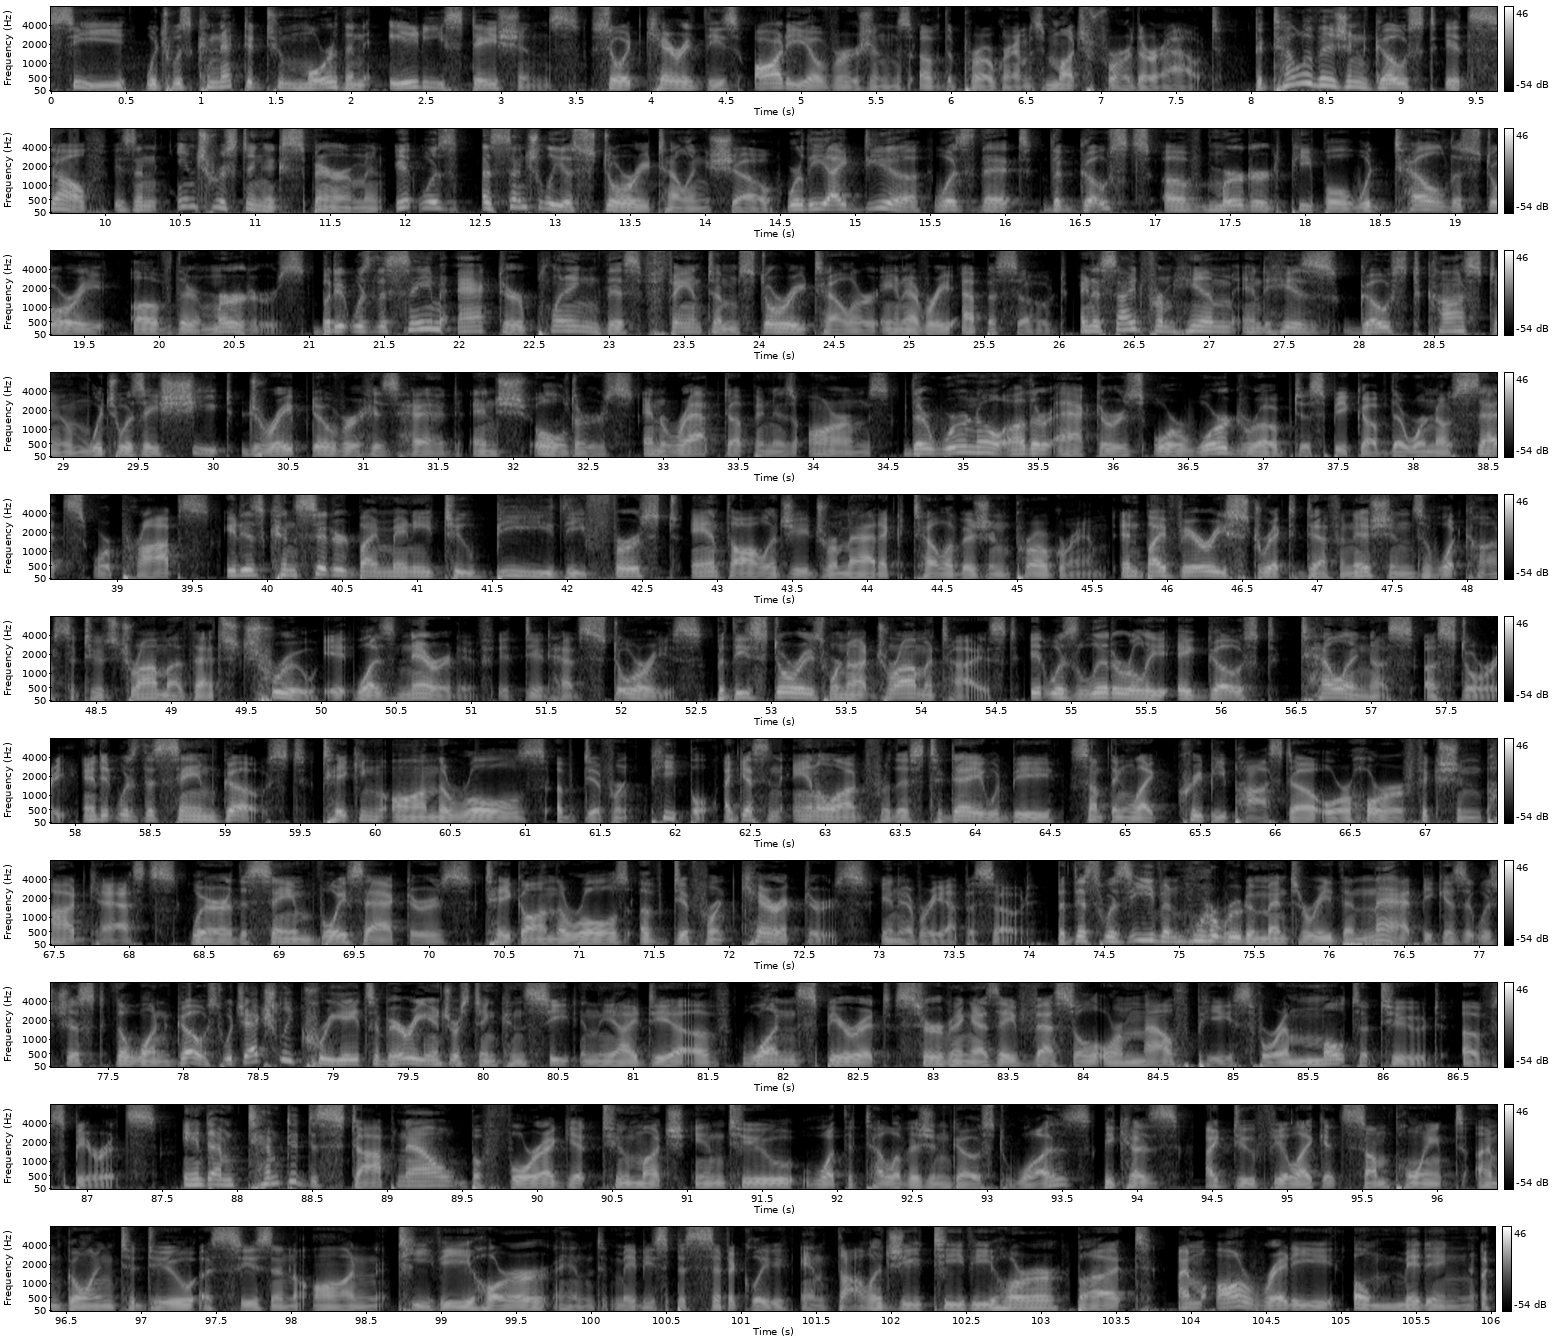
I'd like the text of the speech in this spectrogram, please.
which was connected to more than 80 stations, so it carried these audio versions of the programs much further out. The television ghost itself is an interesting experiment. It was essentially a storytelling show where the idea was that the ghosts of murdered people would tell the story of their murders. But it was the same actor playing this phantom storyteller in every episode. And aside from him and his ghost costume, which was a sheet draped over his head and shoulders and wrapped up in his arms, there were no other actors or wardrobe to speak of. There were no sets or props. It is considered by many to be the first anthology dramatic television program. And by very strict definitions of what constitutes drama, that's true. It was narrative, it did have stories. But these stories were not dramatized. It was literally a ghost telling us a story, and it was the same ghost taking on the roles of different people. I guess an analog for this today would be something like creepypasta or horror fiction podcasts, where the same voice actors take on the roles of different characters in every episode. But this was even more rudimentary than that because it was just the one ghost, which actually creates a very interesting conceit in the idea of one spirit serving as a vessel or mouthpiece for a multitude of spirits. And I'm tempted to stop now before I get too much into what the television ghost was, because I do feel like at some point I'm going to do a season on TV horror and maybe specifically anthology TV horror, but I'm already omitting a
